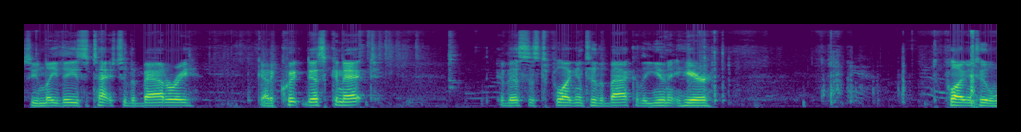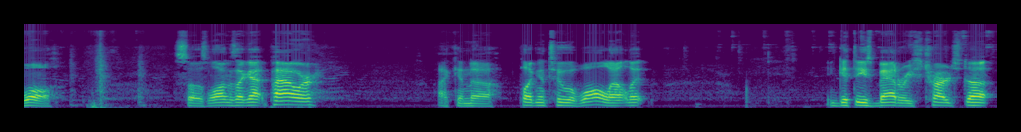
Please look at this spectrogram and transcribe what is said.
So you can leave these attached to the battery. Got a quick disconnect. This is to plug into the back of the unit here to plug into the wall. So as long as I got power, I can uh, plug into a wall outlet and get these batteries charged up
